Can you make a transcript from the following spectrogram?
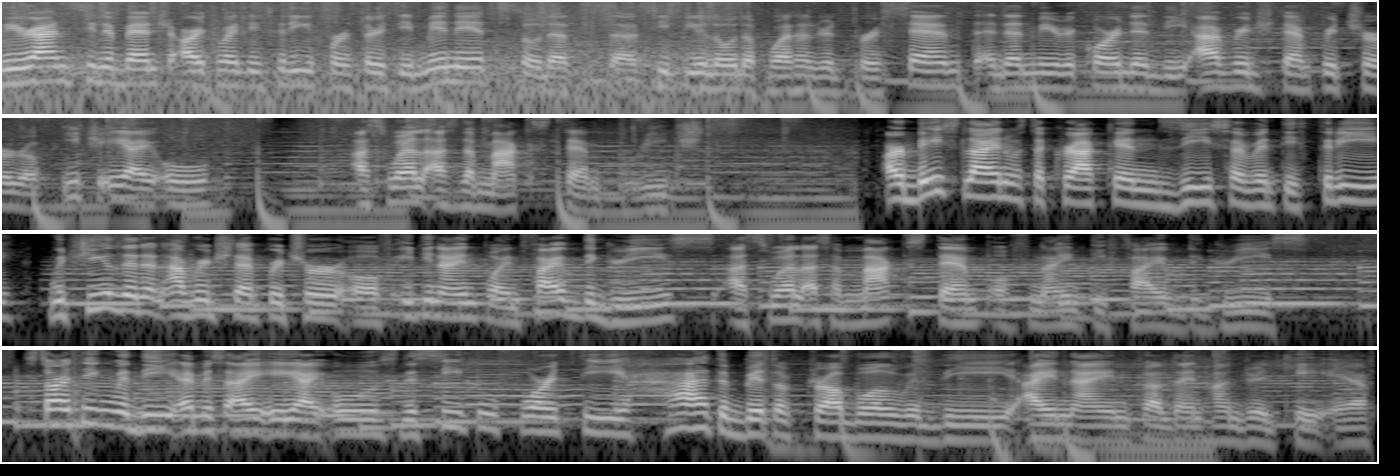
We ran Cinebench R23 for 30 minutes, so that's a CPU load of 100%, and then we recorded the average temperature of each AIO as well as the max temp reached. Our baseline was the Kraken Z73, which yielded an average temperature of 89.5 degrees as well as a max temp of 95 degrees. Starting with the MSI AIOs, the C240 had a bit of trouble with the i9-12900KF.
